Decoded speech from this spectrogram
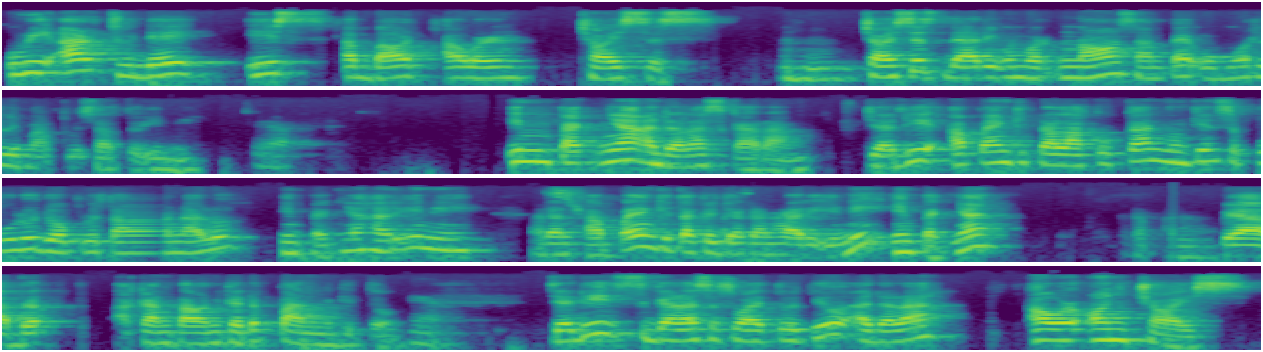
we are today is about our choices. Mm-hmm. Choices dari umur 0 sampai umur 51 ini. Yeah. Impact-nya adalah sekarang. Jadi apa yang kita lakukan mungkin 10-20 tahun lalu, impact-nya hari ini. Dan apa yang kita kerjakan hari ini, impact-nya ya akan tahun ke depan gitu. Yeah. Jadi segala sesuatu itu adalah our own choice.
